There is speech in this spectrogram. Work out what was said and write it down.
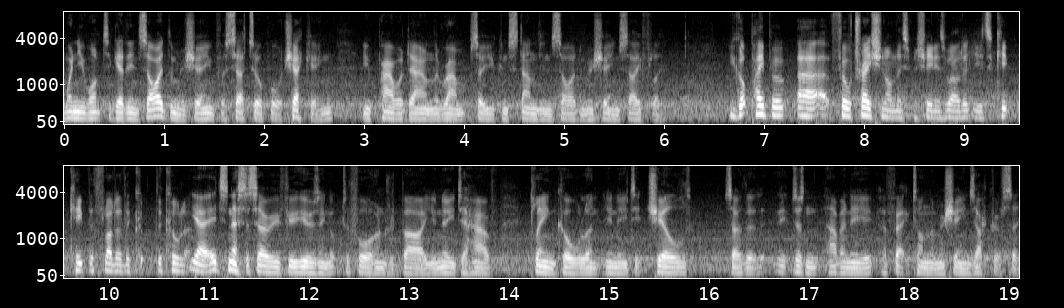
When you want to get inside the machine for setup or checking, you power down the ramp so you can stand inside the machine safely. You've got paper uh, filtration on this machine as well, don't you, to keep keep the flood of the, the coolant? Yeah, it's necessary if you're using up to 400 bar. You need to have clean coolant, you need it chilled so that it doesn't have any effect on the machine's accuracy.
